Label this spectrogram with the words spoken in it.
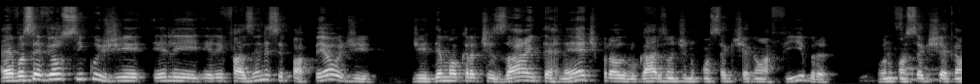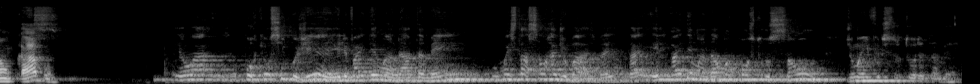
É, você vê o 5G ele, ele fazendo esse papel de, de democratizar a internet para lugares onde não consegue chegar uma fibra ou não consegue chegar um cabo? Eu, porque o 5G ele vai demandar também uma estação rádio base, vai, vai, ele vai demandar uma construção de uma infraestrutura também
